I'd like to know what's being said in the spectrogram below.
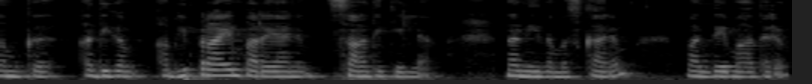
നമുക്ക് അധികം അഭിപ്രായം പറയാനും സാധിക്കില്ല. നന്ദി നമസ്കാരം. വന്ദേ മാതരം.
